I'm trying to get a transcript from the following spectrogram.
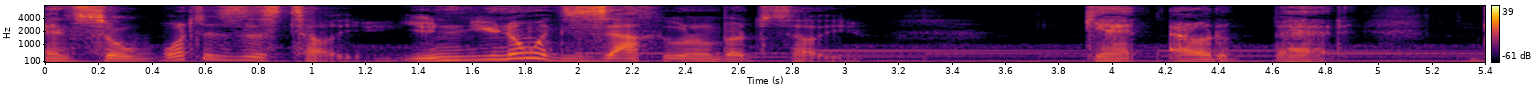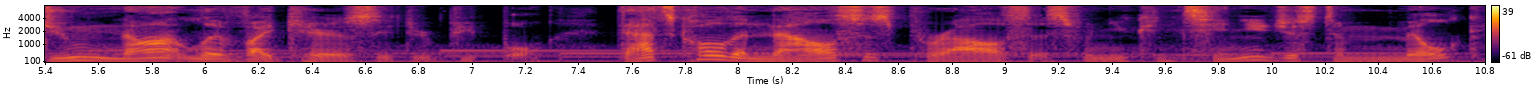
And so, what does this tell you? You, you know exactly what I'm about to tell you. Get out of bed. Do not live vicariously through people. That's called analysis paralysis when you continue just to milk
